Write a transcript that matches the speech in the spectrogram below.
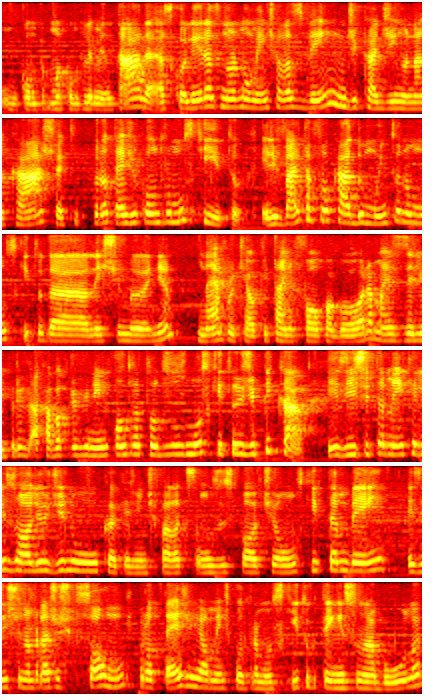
um, uma complementada, as coleiras normalmente elas vêm indicadinho na caixa que protege contra o mosquito. Ele vai estar tá focado muito no mosquito da leishmania, né? Porque é o que está em foco agora, mas ele pre acaba prevenindo contra todos os mosquitos de picar. Existe também aqueles óleos de nuca, que a gente fala que são os spot-ons, que também existe, na verdade, acho que só um que protege realmente contra mosquito, que tem isso na bula,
